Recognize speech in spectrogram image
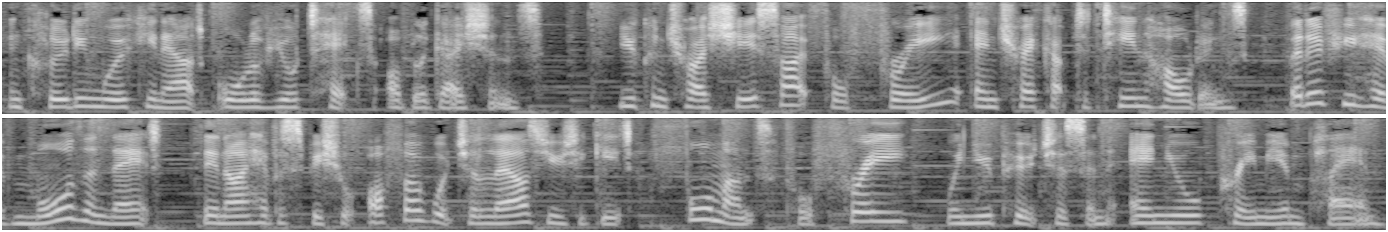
including working out all of your tax obligations. You can try Sharesight for free and track up to 10 holdings. But if you have more than that, then I have a special offer which allows you to get four months for free when you purchase an annual premium plan.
